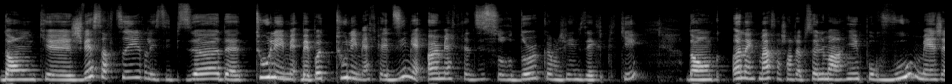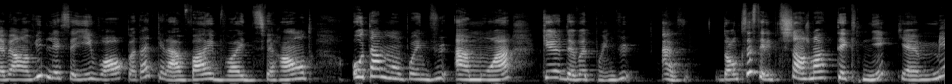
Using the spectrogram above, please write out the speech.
Donc, euh, je vais sortir les épisodes tous les, mais ben, pas tous les mercredis, mais un mercredi sur deux, comme je viens de vous expliquer. Donc, honnêtement, ça change absolument rien pour vous, mais j'avais envie de l'essayer, voir peut-être que la vibe va être différente, autant de mon point de vue à moi que de votre point de vue à vous. Donc, ça, c'est les petits changements techniques, mais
